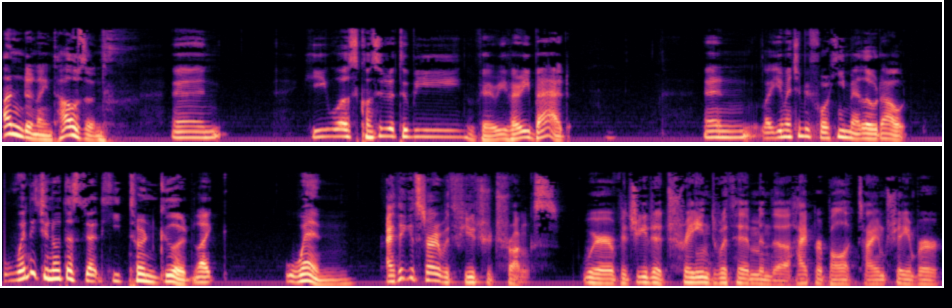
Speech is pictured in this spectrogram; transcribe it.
under 9000. And he was considered to be very, very bad. And like you mentioned before, he mellowed out. When did you notice that he turned good? Like, when? I think it started with Future Trunks, where Vegeta trained with him in the hyperbolic time chamber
